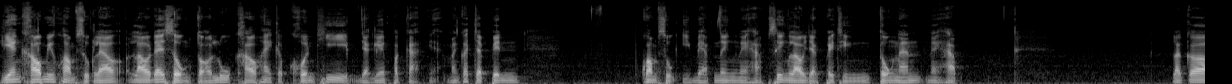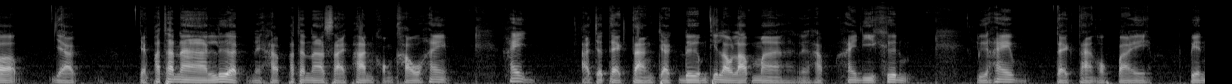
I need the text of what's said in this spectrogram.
เลี้ยงเขามีความสุขแล้ว เราได้ส่งต่อลูกเขาให้กับคนที่อยากเลี้ยงประกาศเนี่ยมันก็จะเป็นความสุขอีกแบบหนึ่งนะครับ ซึ่งเราอยากไปถึงตรงนั้นนะครับ แล้วก็อยากอยากพัฒนาเลือดนะครับ พัฒนาสายพันธุ์ของเขาให้ให้ อาจจะแตกต่างจากเดิมที่เรารับมานะครับ ให้ดีขึ้น หรือให้แตกต่างออกไปเป็น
